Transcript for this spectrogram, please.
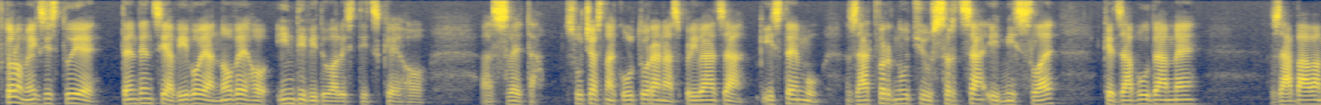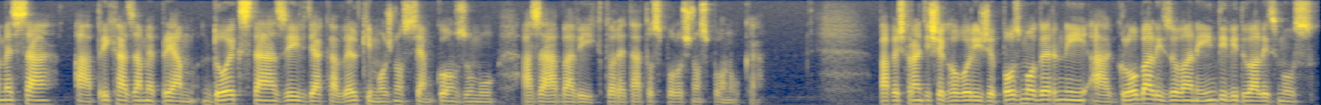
v ktorom existuje tendencia vývoja nového individualistického sveta. Súčasná kultúra nás privádza k istému zatvrdnutiu srdca i mysle, keď zabúdame, zabávame sa a prichádzame priam do extázy vďaka veľkým možnostiam konzumu a zábavy, ktoré táto spoločnosť ponúka. Pápež František hovorí, že postmoderný a globalizovaný individualizmus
